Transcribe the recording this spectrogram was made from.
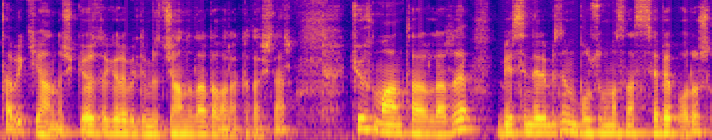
Tabii ki yanlış. Gözle görebildiğimiz canlılar da var arkadaşlar. Küf mantarları besinlerimizin bozulmasına sebep olur.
